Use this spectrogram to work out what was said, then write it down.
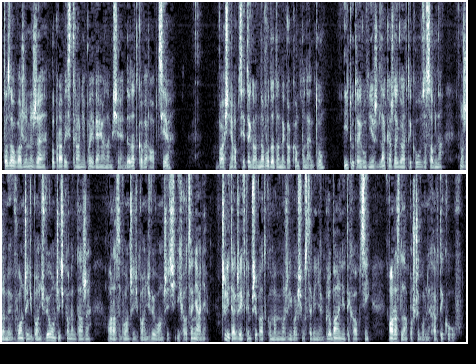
to zauważymy, że po prawej stronie pojawiają nam się dodatkowe opcje, właśnie opcje tego nowo dodanego komponentu i tutaj również dla każdego artykułu z osobna możemy włączyć bądź wyłączyć komentarze oraz włączyć bądź wyłączyć ich ocenianie. Czyli także i w tym przypadku mamy możliwość ustawienia globalnie tych opcji oraz dla poszczególnych artykułów.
